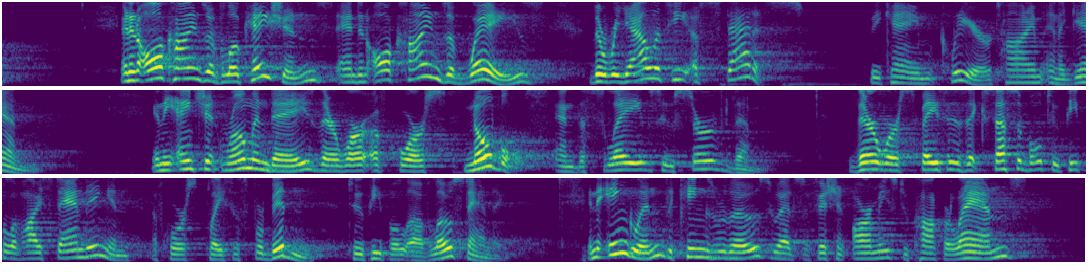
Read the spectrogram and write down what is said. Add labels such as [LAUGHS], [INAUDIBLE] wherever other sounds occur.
And in all kinds of locations and in all kinds of ways, the reality of status became clear time and again. In the ancient Roman days, there were, of course, nobles and the slaves who served them. There were spaces accessible to people of high standing, and of course, places forbidden to people of low standing. In England, the kings were those who had sufficient armies to conquer lands,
